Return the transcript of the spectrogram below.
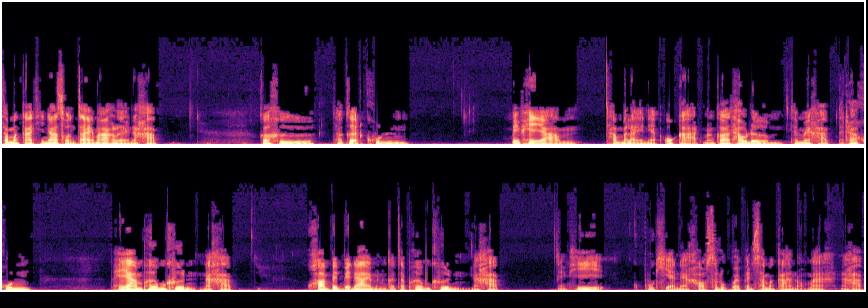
สมการที่น่าสนใจมากเลยนะครับ ก็คือถ้าเกิดคุณไม่พยายามทำอะไรเนี่ย โอกาสมันก็เท่าเดิมใช่ไหมครับ แต่ถ้าคุณพยายามเพิ่มขึ้นนะครับ ความเป็นไปได้มันก็จะเพิ่มขึ้นนะครับ อย่างที่ผู้เขียนเนี่ยเขาสรุปไว้เป็นสมการออกมานะครับ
